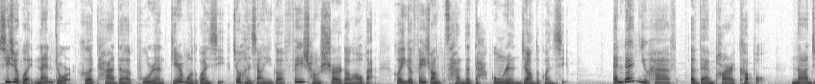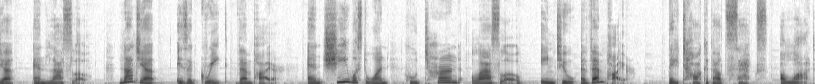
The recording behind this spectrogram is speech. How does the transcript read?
吸血鬼 Nandor 和他的仆人 Guillermo 的关系就很像一个非常事儿的老板和一个非常惨的打工人这样的关系。And then you have a vampire couple, Nadia and Laszlo. Nadia is a Greek vampire, and she was the one who turned Laszlo into a vampire. They talk about sex a lot,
